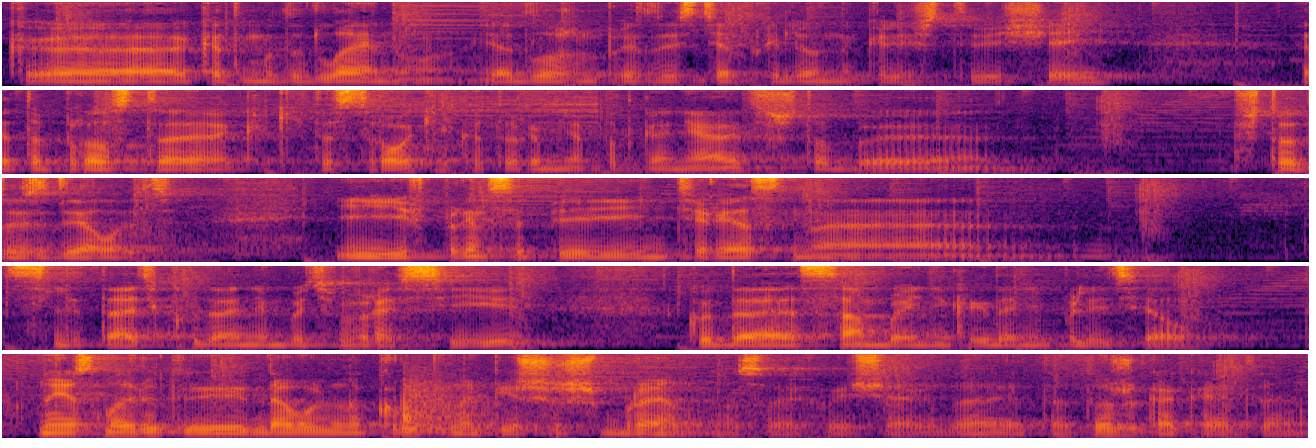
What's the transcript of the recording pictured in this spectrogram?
к, к этому дедлайну я должен произвести определенное количество вещей. Это просто какие-то сроки, которые меня подгоняют, чтобы что-то сделать. И, в принципе, интересно слетать куда-нибудь в России, куда сам бы я никогда не полетел. Но я смотрю, ты довольно крупно пишешь бренд на своих вещах, да? Это тоже какая-то...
